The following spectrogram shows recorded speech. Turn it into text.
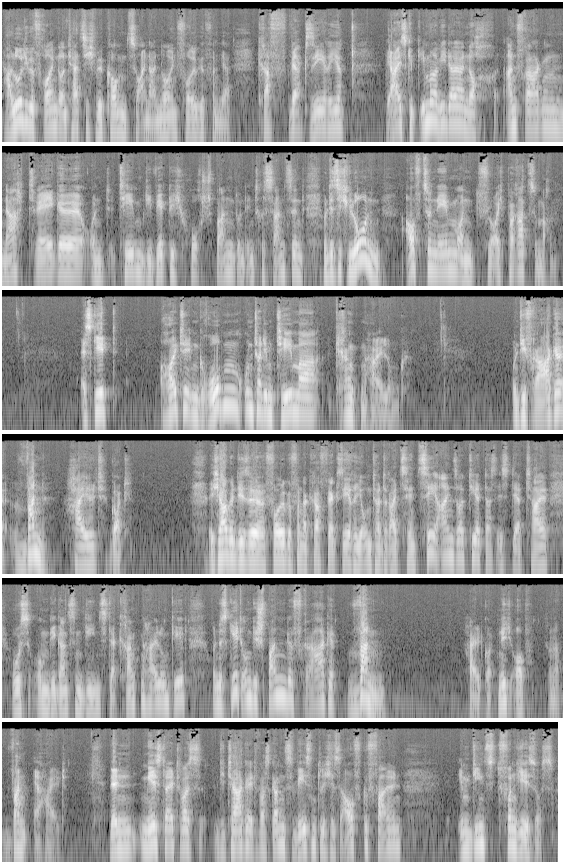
Hallo liebe Freunde und herzlich willkommen zu einer neuen Folge von der Kraftwerkserie. Ja, es gibt immer wieder noch Anfragen, Nachträge und Themen, die wirklich hochspannend und interessant sind und es sich lohnen aufzunehmen und für euch parat zu machen. Es geht heute im groben unter dem Thema Krankenheilung. Und die Frage, wann heilt Gott? Ich habe diese Folge von der Kraftwerkserie unter 13c einsortiert. Das ist der Teil, wo es um den ganzen Dienst der Krankenheilung geht. Und es geht um die spannende Frage, wann heilt Gott? Nicht ob, sondern wann er heilt. Denn mir ist da etwas, die Tage etwas ganz Wesentliches aufgefallen im Dienst von Jesus.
